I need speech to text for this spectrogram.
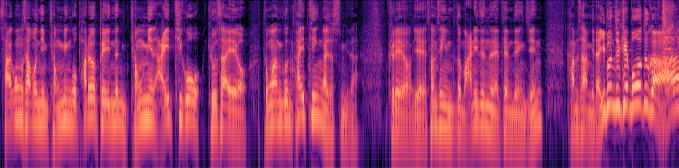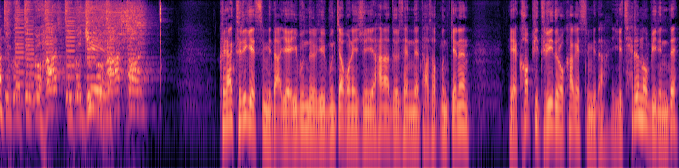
4035님, 경민고 바로 옆에 있는 경민 IT고 교사예요. 동안군 파이팅 하셨습니다. 그래요. 예, 선생님들도 많이 듣는 FM대행진. 감사합니다. 이분들께 모두가 뜨거 뜨거 핫 뜨거 뜨거 핫 그냥 드리겠습니다. 예, 이분들 이 문자 보내주신 하나, 둘, 셋, 넷, 다섯 분께는 예, 커피 드리도록 하겠습니다. 이게 체르노빌인데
